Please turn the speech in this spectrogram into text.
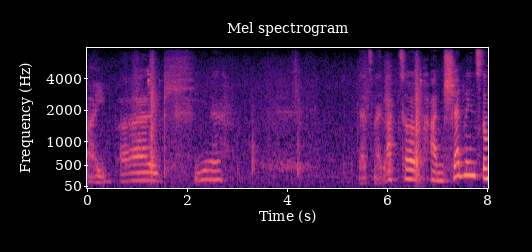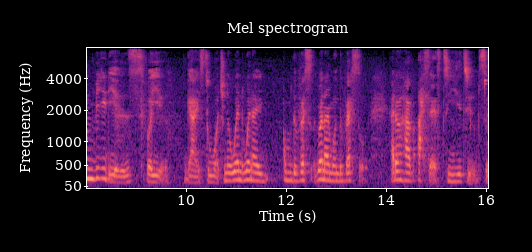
My bag here. That's my laptop. I'm scheduling some videos for you guys to watch. You know when when I on the vessel when I'm on the vessel I don't have access to YouTube, so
